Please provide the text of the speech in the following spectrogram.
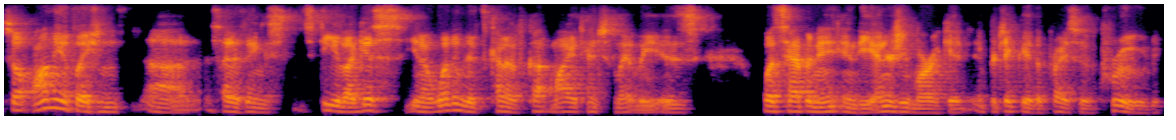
So on the inflation uh, side of things, Steve, I guess you know one thing that's kind of caught my attention lately is what's happening in the energy market, and particularly the price of crude.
